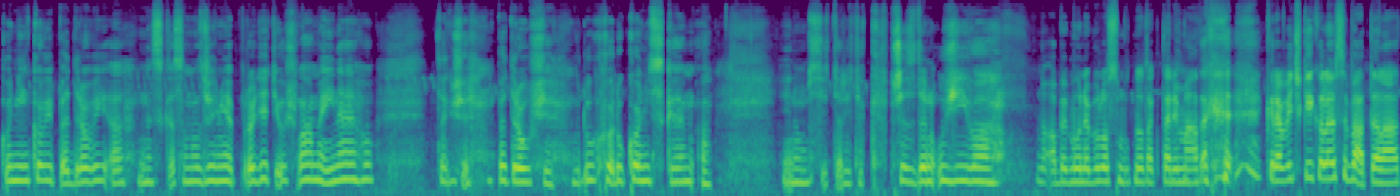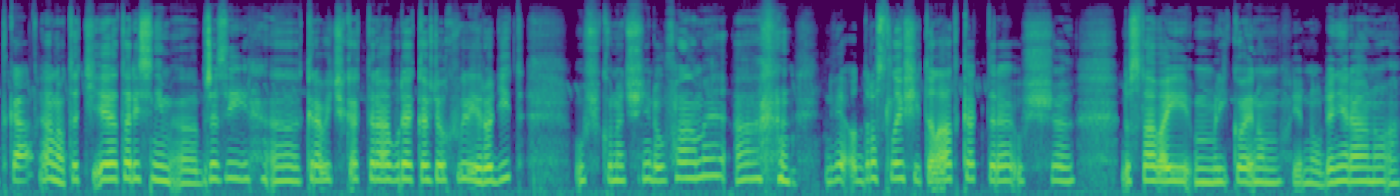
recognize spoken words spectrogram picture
koníkovi Pedrovi a dneska samozřejmě pro děti už máme jiného, takže Pedro už je v důchodu koňském a jenom si tady tak přes den užívá No, aby mu nebylo smutno, tak tady má také kravičky kolem sebe a telátka. Ano, teď je tady s ním eh, březí eh, kravička, která bude každou chvíli rodit. Už konečně doufáme. A dvě odrostlejší telátka, které už eh, dostávají mlíko jenom jednou denně ráno a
